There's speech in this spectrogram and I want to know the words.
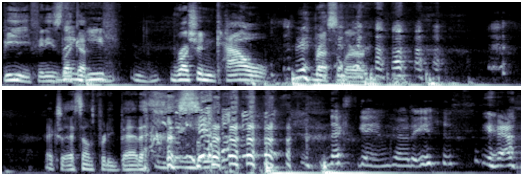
Beef, and he's like a Russian cow wrestler. Actually, that sounds pretty badass. Next game, Cody. yeah.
